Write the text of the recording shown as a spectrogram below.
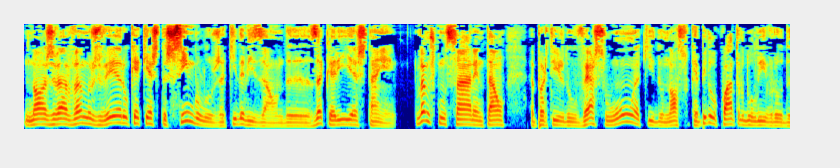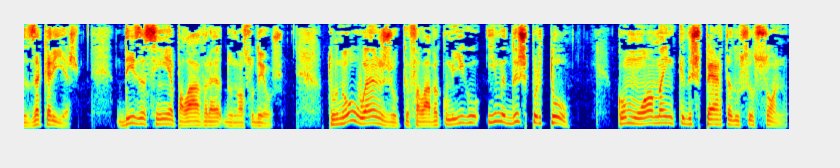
Nós já vamos ver o que é que estes símbolos aqui da visão de Zacarias têm. Vamos começar então a partir do verso 1 aqui do nosso capítulo 4 do livro de Zacarias. Diz assim a palavra do nosso Deus. Tornou o anjo que falava comigo e me despertou, como um homem que desperta do seu sono.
